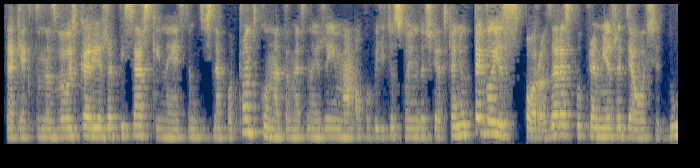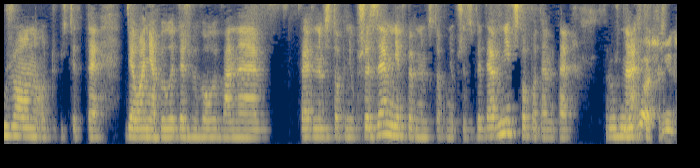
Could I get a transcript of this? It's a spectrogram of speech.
tak jak to nazwałeś, karierze pisarskiej, no ja jestem gdzieś na początku, natomiast no jeżeli mam opowiedzieć o swoim doświadczeniu, tego jest sporo. Zaraz po premierze działo się dużo, no oczywiście te działania były też wywoływane w pewnym stopniu przeze mnie, w pewnym stopniu przez wydawnictwo, potem te różne No właśnie,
